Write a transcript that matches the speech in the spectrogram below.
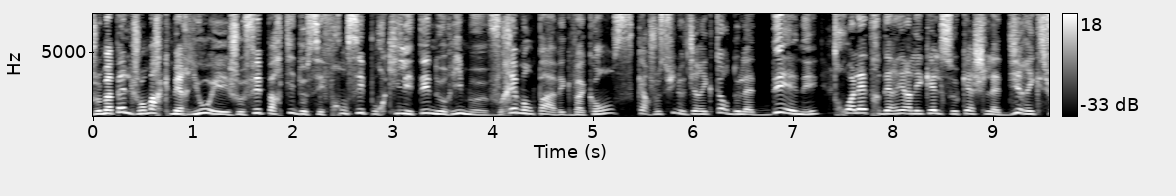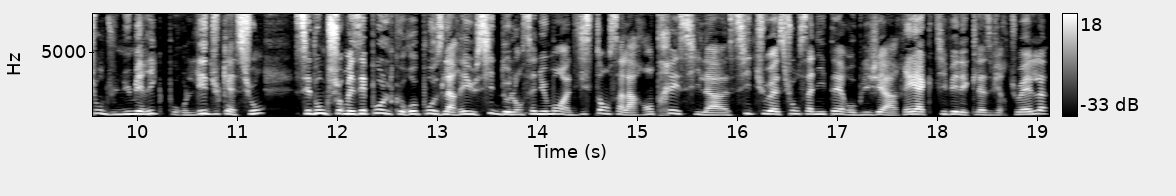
Je m'appelle Jean-Marc Mériot et je fais partie de ces Français pour qui l'été ne rime vraiment pas avec vacances, car je suis le directeur de la DNE, trois lettres derrière lesquelles se cache la direction du numérique pour l'éducation. C'est donc sur mes épaules que repose la réussite de l'enseignement à distance à la rentrée si la situation sanitaire obligeait à réactiver les classes virtuelles.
